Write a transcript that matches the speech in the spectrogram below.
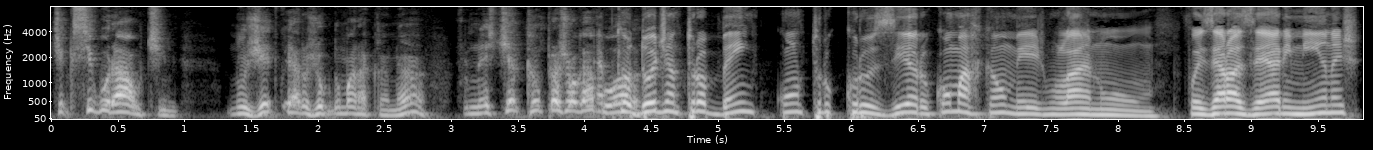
tinha que segurar o time. No jeito que era o jogo do Maracanã, o Fluminense tinha campo para jogar É porque bola. o Dodge entrou bem contra o Cruzeiro, com o Marcão mesmo, lá no. Foi 0 a 0 em Minas.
